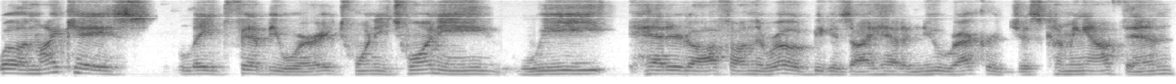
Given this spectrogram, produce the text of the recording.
Well, in my case, late February 2020, we headed off on the road because I had a new record just coming out then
